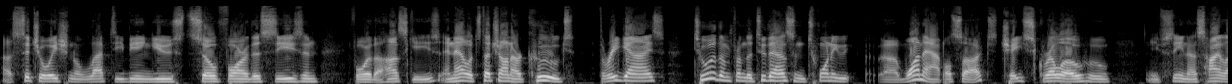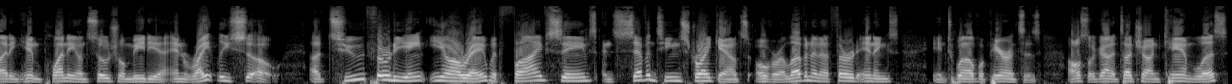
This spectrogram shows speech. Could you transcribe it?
a situational lefty being used so far this season for the Huskies. And now let's touch on our Cougs. Three guys, two of them from the 2021 uh, Apple Sox. Chase Grillo, who You've seen us highlighting him plenty on social media, and rightly so. A 238 ERA with 5 saves and 17 strikeouts over 11 and a third innings in 12 appearances. Also got to touch on Cam Liss.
